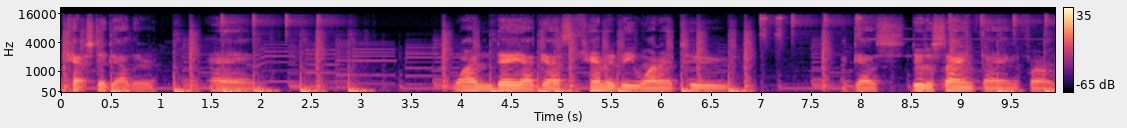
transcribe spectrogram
catch together. And one day, I guess Kennedy wanted to, I guess, do the same thing from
